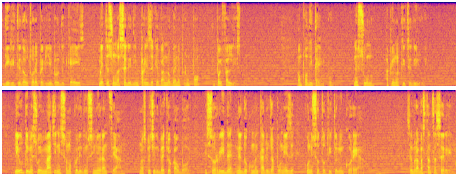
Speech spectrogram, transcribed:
diritti d'autore per il libro di Case, mette su una serie di imprese che vanno bene per un po' e poi falliscono. Da un po' di tempo nessuno ha più notizie di lui. Le ultime sue immagini sono quelle di un signore anziano, una specie di vecchio cowboy, che sorride nel documentario giapponese con i sottotitoli in coreano. Sembra abbastanza sereno,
